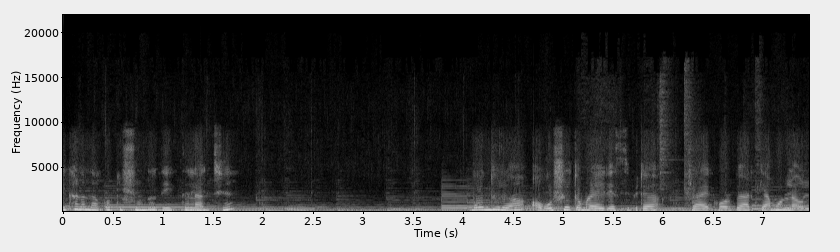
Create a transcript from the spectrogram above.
এখানে দেখো কি সুন্দর দেখতে লাগছে। বন্ধুরা, অবশ্যই তোমরা এই রেসিপিটা ট্রাই করবে আর কেমন লাগল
